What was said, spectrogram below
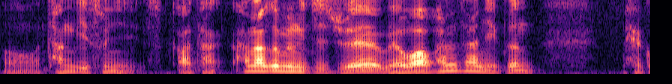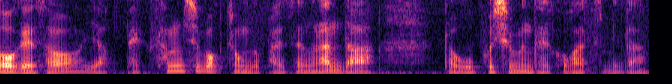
어, 단기 순위 아, 다- 하나금융지주의 외화 환산익은 100억에서 약 130억 정도 발생을 한다라고 보시면 될 것 같습니다.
